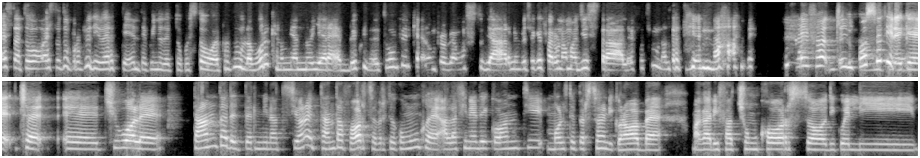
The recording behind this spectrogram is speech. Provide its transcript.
è stato, è stato, proprio divertente, quindi ho detto questo è proprio un lavoro che non mi annoierebbe, quindi ho detto ma perché non proviamo a studiarlo invece che fare una magistrale, facciamo un'altra triennale. Fa... Posso dire che cioè, eh, ci vuole tanta determinazione e tanta forza, perché comunque alla fine dei conti molte persone dicono vabbè, magari faccio un corso di quelli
